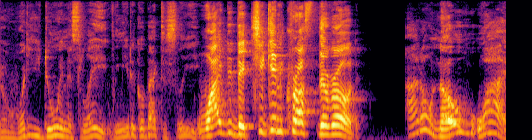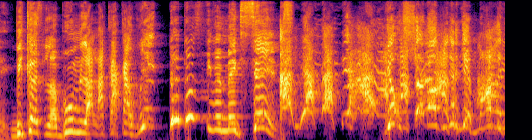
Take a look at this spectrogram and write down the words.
Yo, what are you doing? It's late. We need to go back to sleep. Why did the chicken cross the road? I don't know. Why? Because la boom la la caca. We that doesn't even make sense. Yo, shut up. You're gonna get mom and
